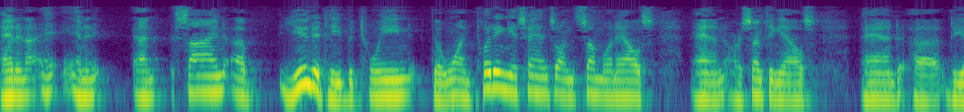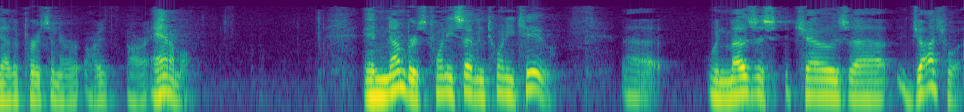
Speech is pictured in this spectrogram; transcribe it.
and, an, and an, a sign of unity between the one putting his hands on someone else and or something else and uh, the other person or, or, or animal. In Numbers 27:22, uh, when Moses chose uh, Joshua,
